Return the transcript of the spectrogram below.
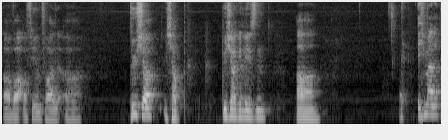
äh, war auf jeden Fall äh, Bücher. Ich habe Bücher gelesen. Ähm, ich meine,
